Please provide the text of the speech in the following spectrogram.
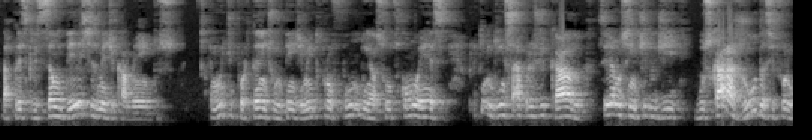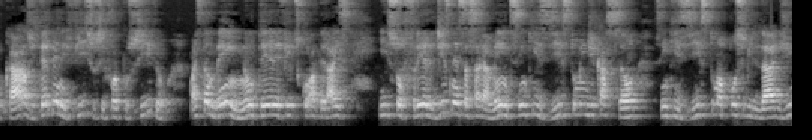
da prescrição destes medicamentos. É muito importante um entendimento profundo em assuntos como esse, que ninguém saia prejudicado, seja no sentido de buscar ajuda se for o caso e ter benefícios se for possível, mas também não ter efeitos colaterais e sofrer desnecessariamente sem que exista uma indicação, sem que exista uma possibilidade de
